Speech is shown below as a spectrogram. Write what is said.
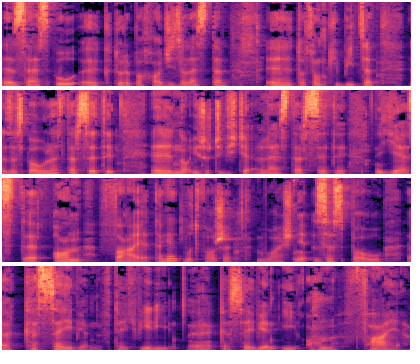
zespół, e, który pochodzi z Leicester. E, to są kibice zespołu Leicester City. No i rzeczywiście Leicester City jest on fire, tak jak w utworze właśnie zespołu Kasabian. W tej chwili Kasabian i on fire.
